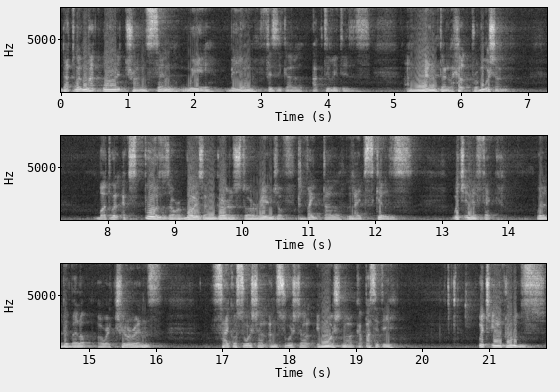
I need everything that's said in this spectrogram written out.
that will not only transcend way beyond physical activities and mental health promotion, but will expose our boys and girls to a range of vital life skills, which in effect will develop our children's psychosocial and social emotional capacity, which includes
